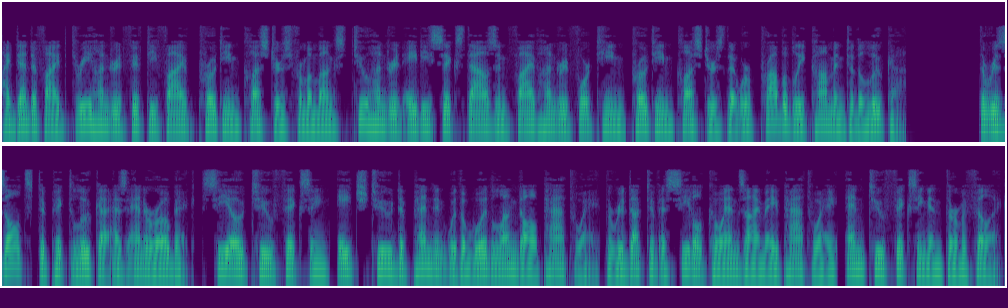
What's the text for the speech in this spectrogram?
identified 355 protein clusters from amongst 200 286,514 protein clusters that were probably common to the LUCA. The results depict LUCA as anaerobic, CO2 fixing, H2 dependent with a Wood-Ljungdahl pathway the reductive acetyl coenzyme A pathway, N2 fixing and thermophilic.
